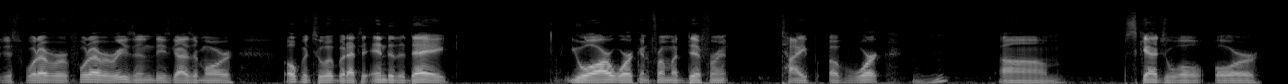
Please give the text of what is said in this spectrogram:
just whatever for whatever reason, these guys are more open to it. But at the end of the day, you are working from a different type of work um, schedule or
